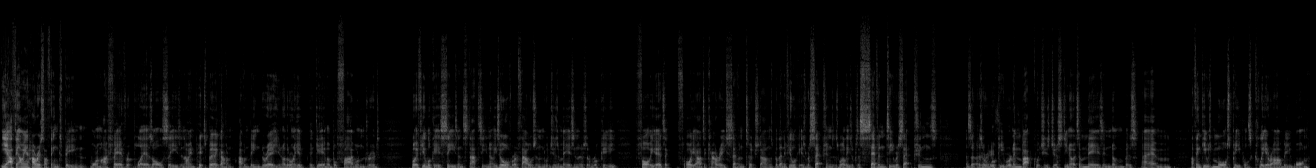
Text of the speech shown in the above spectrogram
Yeah, I think. I mean, Harris. I think's been one of my favourite players all season. I mean, Pittsburgh haven't haven't been great. You know, they're only a, a game above five hundred. But if you look at his season stats, you know he's over a thousand, which is amazing as a rookie. Four yards, a, four yards a carry, seven touchdowns. But then if you look at his receptions as well, he's up to seventy receptions as a, as a Crazy. rookie running back, which is just you know it's amazing numbers. Um, I think he was most people's clear RB one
